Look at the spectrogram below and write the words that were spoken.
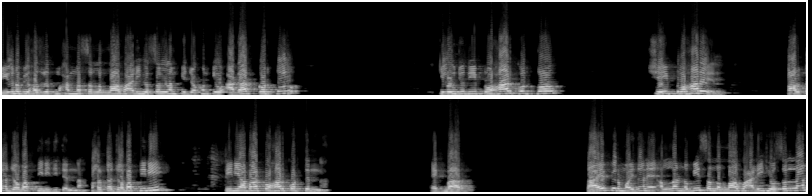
প্রিয় নবী হজরত মোহাম্মদ সাল্লাহ আলী সাল্লামকে যখন কেউ আঘাত করত, কেউ যদি প্রহার করত, সেই প্রহারের পাল্টা জবাব তিনি দিতেন না। পাল্টা জবাব তিনি তিনি আবার প্রহার করতেন না। একবার তায়েফের ময়দানে আল্লাহ নবী সাল্লাহ আলী ওসাল্লাম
